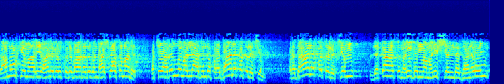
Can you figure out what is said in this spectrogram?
സാമൂഹ്യമായി ആളുകൾക്ക് ഒരുപാട് അതുകൊണ്ട് ആശ്വാസമാണ്. പക്ഷേ അതൊന്നുമല്ല അതിന്റെ പ്രധാനപ്പെട്ട ലക്ഷ്യം. പ്രധാനപ്പെട്ട ലക്ഷ്യം ജക്കാത്ത് നൽകുന്ന മനുഷ്യന്റെ ധനവും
